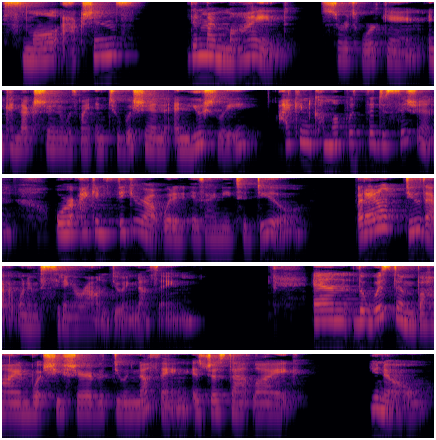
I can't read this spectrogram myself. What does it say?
small actions, then my mind starts working in connection with my intuition. And usually I can come up with the decision or I can figure out what it is I need to do. But I don't do that when I'm sitting around doing nothing. And the wisdom behind what she shared with doing nothing is just that, like, you know,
